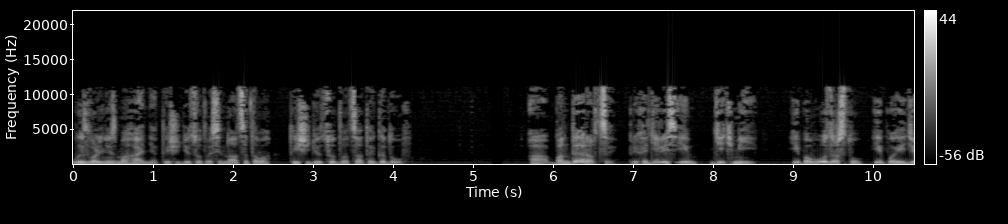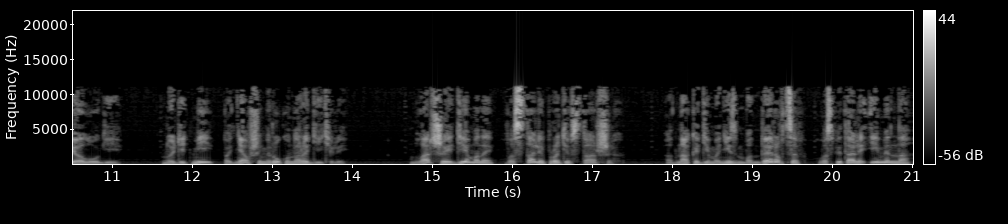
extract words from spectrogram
вызвольне змагання 1918-1920 годов. а бандеровцы приходились им детьми и по возрасту, и по идеологии, но детьми, поднявшими руку на родителей. Младшие демоны восстали против старших, однако демонизм бандеровцев воспитали именно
